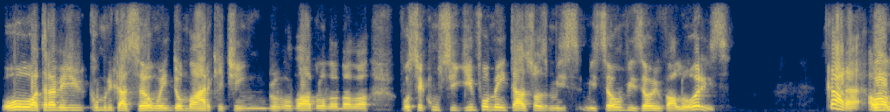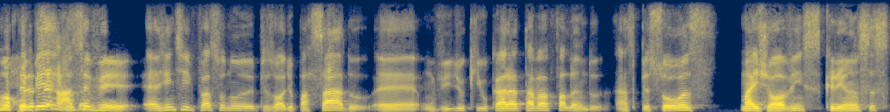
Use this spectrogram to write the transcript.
ou através de comunicação, endomarketing, blá blá blá blá blá, blá, você conseguir fomentar suas miss- missão, visão e valores, cara, Ó, alguma você coisa tá vê, errada. você vê, eh, a gente passou no episódio passado eh, um vídeo que o cara tava falando, as pessoas mais jovens, crianças,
